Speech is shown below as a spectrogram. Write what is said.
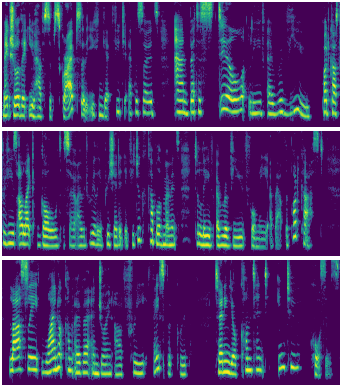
Make sure that you have subscribed so that you can get future episodes, and better still, leave a review. Podcast reviews are like gold, so I would really appreciate it if you took a couple of moments to leave a review for me about the podcast. Lastly, why not come over and join our free Facebook group, Turning Your Content into Courses?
